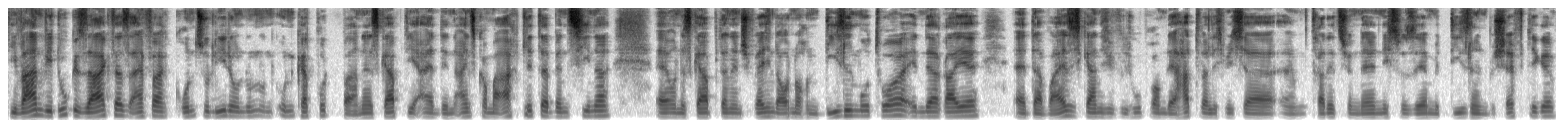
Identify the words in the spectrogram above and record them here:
Die waren, wie du gesagt hast, einfach grundsolide und un un unkaputtbar. Ne? Es gab die, äh, den 1,8 Liter Benziner äh, und es gab dann entsprechend auch noch einen Dieselmotor in der Reihe. Äh, da weiß ich gar nicht, wie viel Hubraum der hat, weil ich mich ja ähm, traditionell nicht so sehr mit Dieseln beschäftige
